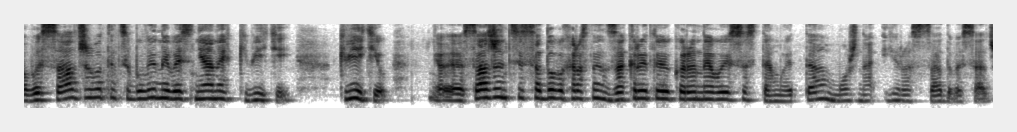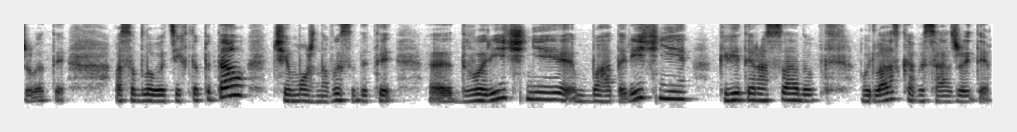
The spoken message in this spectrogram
висаджувати цибулини весняних квітів, саджанці садових рослин з закритою кореневою системою. Там можна і розсаду висаджувати. Особливо ті, хто питав, чи можна висадити е, дворічні, багаторічні квіти розсаду. Будь ласка, висаджуйте.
